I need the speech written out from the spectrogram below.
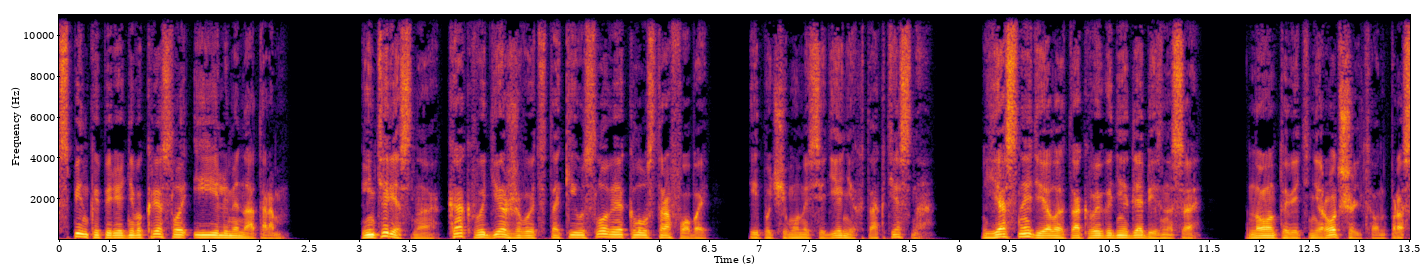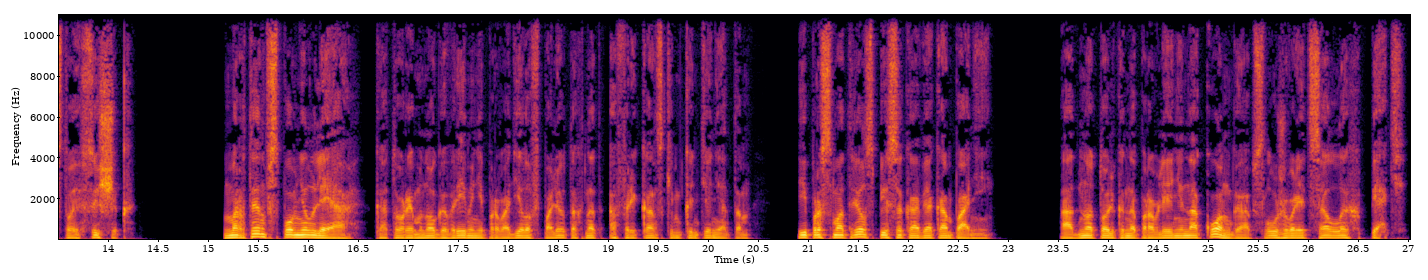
спинкой переднего кресла и иллюминатором. Интересно, как выдерживают такие условия клаустрофобы? И почему на сиденьях так тесно? Ясное дело, так выгоднее для бизнеса. Но он-то ведь не Ротшильд, он простой сыщик. Мартен вспомнил Леа, которая много времени проводила в полетах над африканским континентом, и просмотрел список авиакомпаний. Одно только направление на Конго обслуживали целых пять.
